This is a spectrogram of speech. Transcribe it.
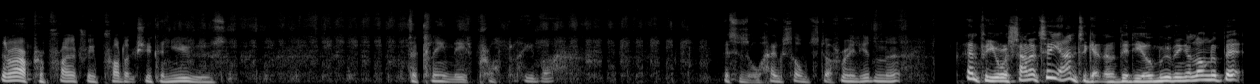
There are proprietary products you can use to clean these properly, but this is all household stuff really, isn't it? And for your sanity and to get the video moving along a bit,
